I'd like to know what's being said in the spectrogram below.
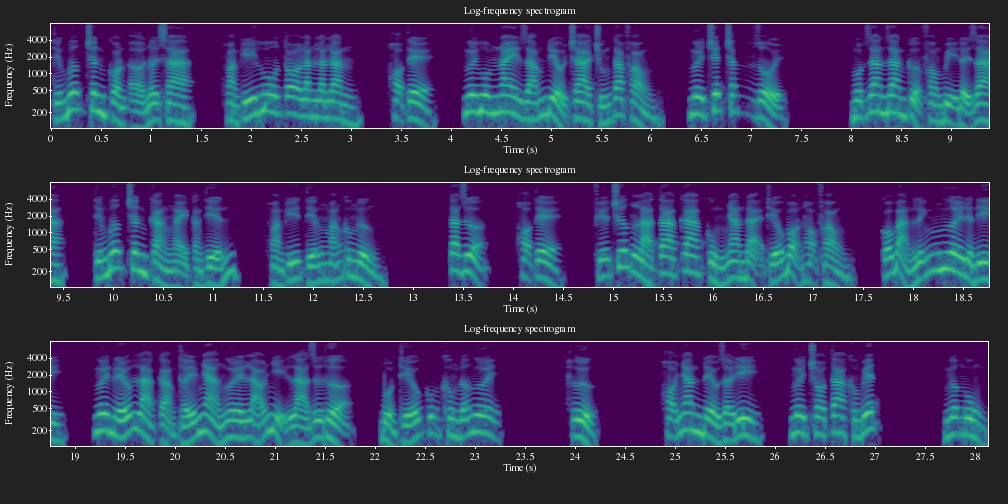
tiếng bước chân còn ở nơi xa, hoàng ký hô to lăn lăn lăn, họ tề, ngươi hôm nay dám điều tra chúng ta phòng, ngươi chết chắc rồi. Một gian gian cửa phòng bị đẩy ra, tiếng bước chân càng ngày càng tiến, hoàng ký tiếng mắng không ngừng. Ta dựa, họ tề, phía trước là ta ca cùng nhan đại thiếu bọn họ phòng, có bản lĩnh ngươi liền đi, ngươi nếu là cảm thấy nhà ngươi lão nhị là dư thừa, bổn thiếu cũng không đỡ ngươi. Hừ, họ nhan đều rời đi, ngươi cho ta không biết. Ngượng ngùng,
